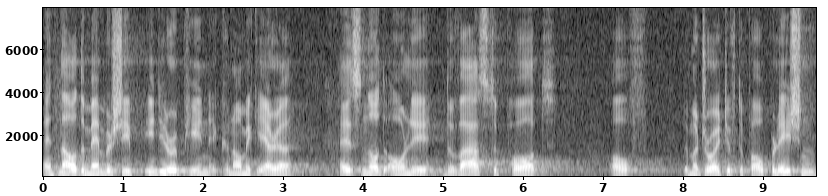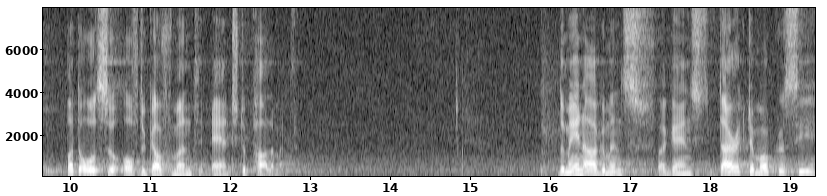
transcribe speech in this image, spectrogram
and now the membership in the European Economic Area has not only the vast support of the majority of the population, but also of the government and the parliament. The main arguments against direct democracy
